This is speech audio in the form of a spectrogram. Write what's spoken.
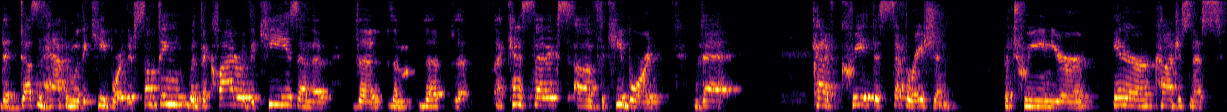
that doesn't happen with the keyboard. There's something with the clatter of the keys and the the the the, the kinesthetics of the keyboard that kind of create this separation between your inner consciousness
